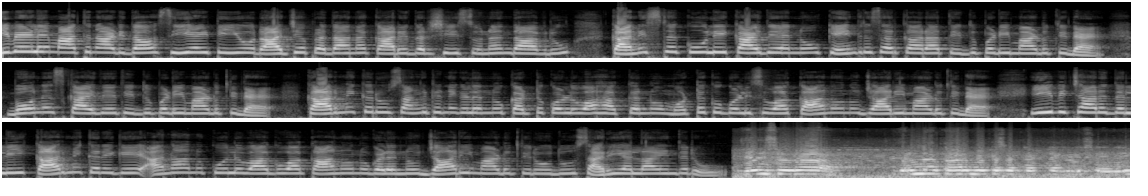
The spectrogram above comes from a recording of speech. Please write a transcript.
ಈ ವೇಳೆ ಮಾತನಾಡಿದ ಸಿಐಟಿಯು ರಾಜ್ಯ ಪ್ರಧಾನ ಕಾರ್ಯದರ್ಶಿ ಸುನಂದ ಅವರು, ಕನಿಷ್ಠ ಕೂಲಿ ಕಾಯ್ದೆಯನ್ನು ಕೇಂದ್ರ ಸರ್ಕಾರ ತಿದ್ದುಪಡಿ ಮಾಡುತ್ತಿದೆ. ಬೋನಸ್ ಕಾಯ್ದೆ ತಿದ್ದುಪಡಿ ಮಾಡುತ್ತಿದೆ. ಕಾರ್ಮಿಕರು ಸಂಘಟನೆಗಳನ್ನು ಕಟ್ಟಿಕೊಳ್ಳುವ ಹಕ್ಕನ್ನು ಮೊಟಕುಗೊಳಿಸುವ ಕಾನೂನು ಜಾರಿ ಮಾಡುತ್ತಿದೆ. ಈ ವಿಚಾರದಲ್ಲಿ ಕಾರ್ಮಿಕರಿಗೆ ಅನಾನುಕೂಲವಾಗುವ ಕಾನೂನುಗಳನ್ನು ಜಾರಿ ಮಾಡುತ್ತಿರುವುದು ಸರಿಯಲ್ಲ ಎಂದರು. ಎಲ್ಲ ಕಾರ್ಮಿಕ ಸಂಘಟನೆಗಳು ಸೇರಿ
